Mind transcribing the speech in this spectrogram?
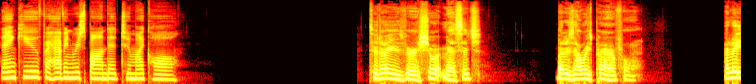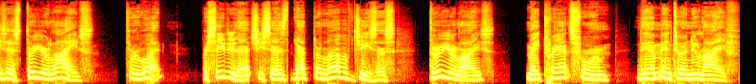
Thank you for having responded to my call. Today is a very short message, but is always powerful. Lady says, through your lives. Through what? Preceded that, she says that the love of Jesus through your lives may transform them into a new life.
